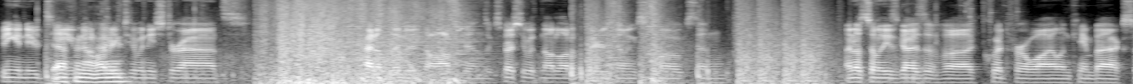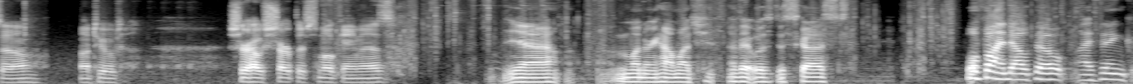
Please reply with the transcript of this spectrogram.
Being a new team, Definitely. not having too many strats, kind of limited to options, especially with not a lot of players knowing smokes. And I know some of these guys have uh, quit for a while and came back, so not too sure how sharp their smoke game is. Yeah, I'm wondering how much of it was discussed. We'll find out, though. I think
